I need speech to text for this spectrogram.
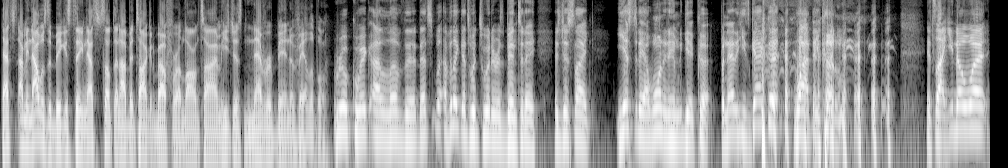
That's, I mean, that was the biggest thing. That's something I've been talking about for a long time. He's just never been available. Real quick, I love the that's I feel like that's what Twitter has been today. It's just like yesterday I wanted him to get cut, but now that he's got cut, why'd they cut him? It's like, you know what?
